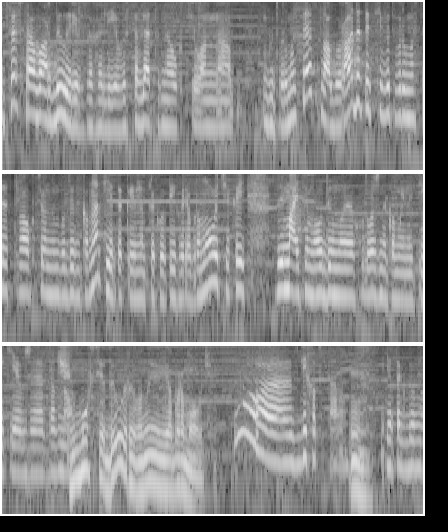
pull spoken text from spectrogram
е, це справа ардилерів взагалі виставляти на аукціон е, витвори мистецтва або радити ці витвори мистецтва аукціонним будинкам. У нас є такий, наприклад, Ігор Абрамович, який займається молодими художниками і не тільки вже давно. Чому всі дилери вони Абрамовичі? Ну, е, збіг обставин, я так думаю.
